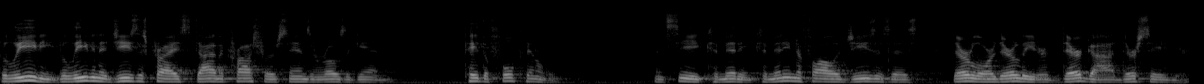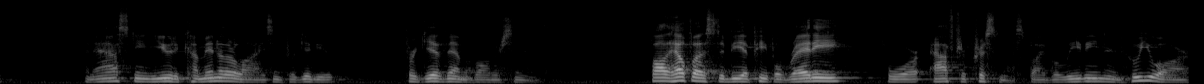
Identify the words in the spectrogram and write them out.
Believing, believing that Jesus Christ died on the cross for their sins and rose again, paid the full penalty. And C, committing, committing to follow Jesus as their Lord, their leader, their God, their Savior, and asking you to come into their lives and forgive you, forgive them of all their sins. Father, help us to be a people ready for after Christmas by believing in who you are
